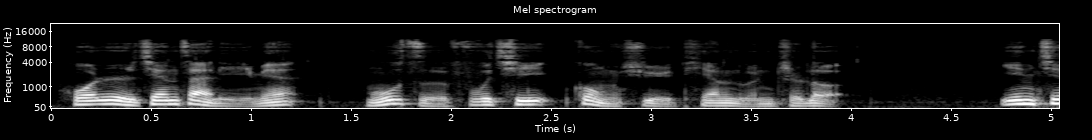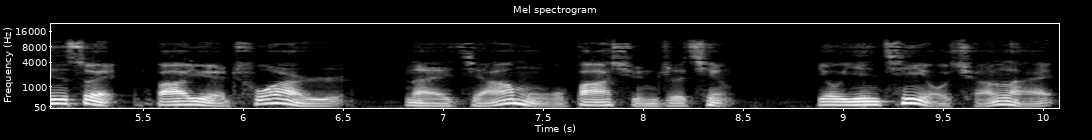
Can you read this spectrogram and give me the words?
或日间在里面，母子夫妻共叙天伦之乐。因今岁八月初二日，乃贾母八旬之庆，又因亲友全来，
